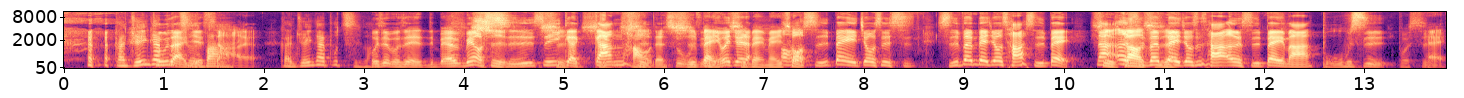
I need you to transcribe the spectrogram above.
感觉应该不止吧？感觉应该不止吧？不是不是，没没有十是一个刚好的数倍，你会觉得没错，十倍就是十十分贝就差十倍，那二十分贝就是差二十倍吗？不是不是，哎，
